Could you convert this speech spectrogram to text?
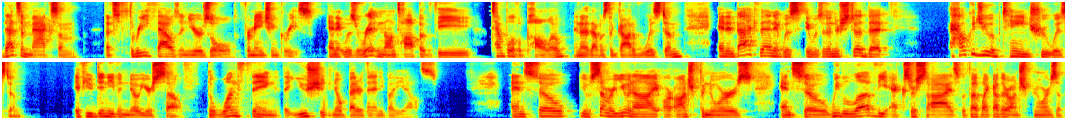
That's a maxim that's 3,000 years old from ancient Greece. And it was written on top of the temple of Apollo, and uh, that was the god of wisdom. And in back then, it was it was understood that how could you obtain true wisdom if you didn't even know yourself? The one thing that you should know better than anybody else. And so, you know, Summer, you and I are entrepreneurs. And so we love the exercise with like other entrepreneurs of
